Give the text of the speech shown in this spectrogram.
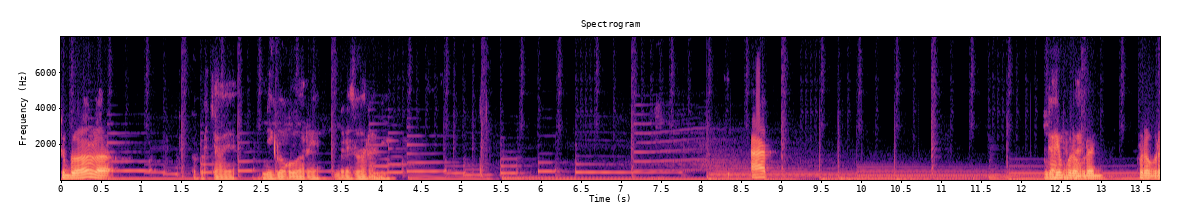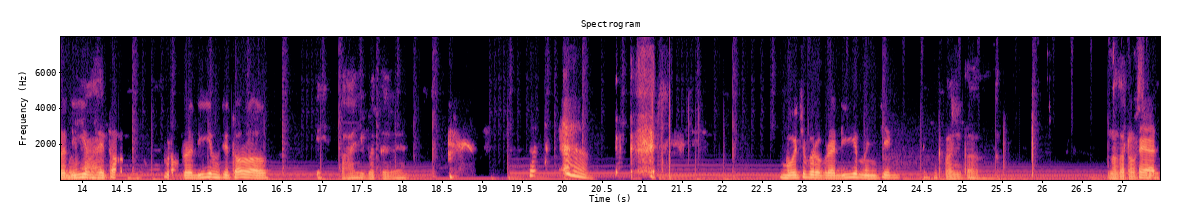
Segala. Gak percaya. Ini gua keluar ya. Enggak ada suara nih. At Enggak dia pura-pura pura-pura diem sih tolol. Pura-pura diem sih tolol. Ih, aja betulan. Bocah pura-pura diem anjing. Kontol. Nonton apa sih?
